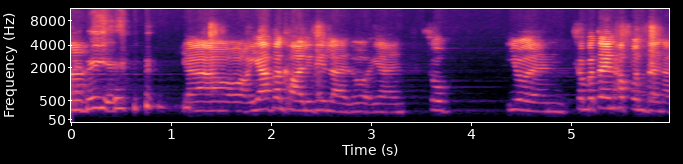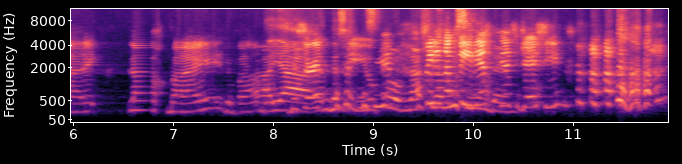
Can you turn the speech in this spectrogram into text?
holiday eh. Yeah, oo. Yeah, pag holiday lalo, yan. So, yun. Saan ba tayo nakapunta na? Like, Lakbay, di ba? Ah, yeah, and Desert Museum, National Pilit ang Museum pilit, yes, Jessie.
